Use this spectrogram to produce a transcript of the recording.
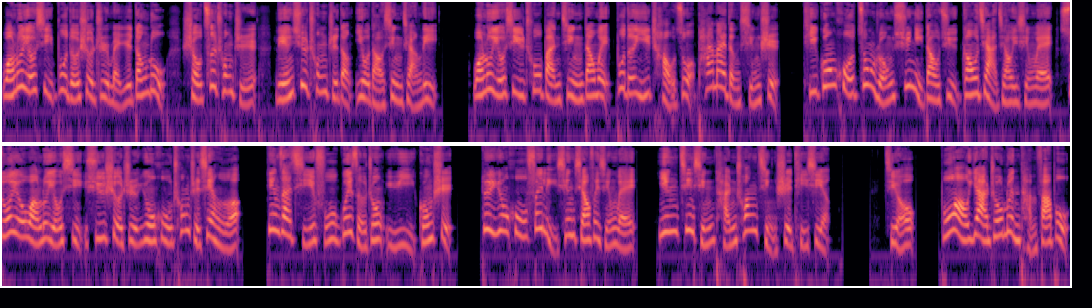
网络游戏不得设置每日登录、首次充值、连续充值等诱导性奖励。网络游戏出版经营单位不得以炒作、拍卖等形式提供或纵容虚拟道具高价交易行为。所有网络游戏需设置用户充值限额，并在其服务规则中予以公示。对用户非理性消费行为，应进行弹窗警示提醒。九，博鳌亚洲论坛发布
